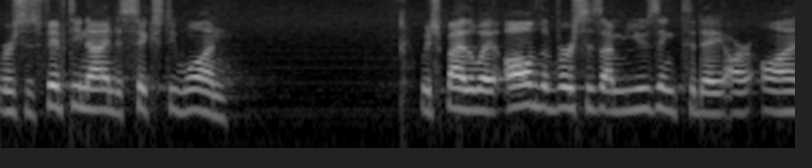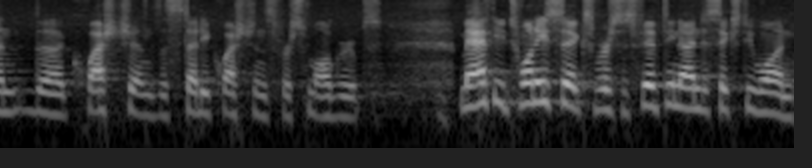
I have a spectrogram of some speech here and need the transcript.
verses 59 to 61, which, by the way, all of the verses I'm using today are on the questions, the study questions for small groups. Matthew 26, verses 59 to 61.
